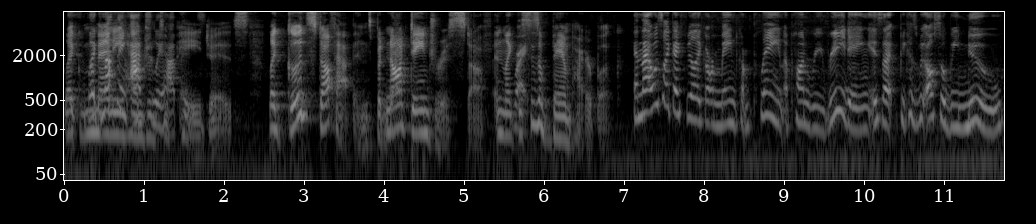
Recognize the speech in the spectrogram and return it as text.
Like, Like, many hundreds of happens. pages. Like good stuff happens, but not dangerous stuff. And like Right. this is a vampire book. And that was like I feel like our main complaint upon rereading is that because we also we knew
